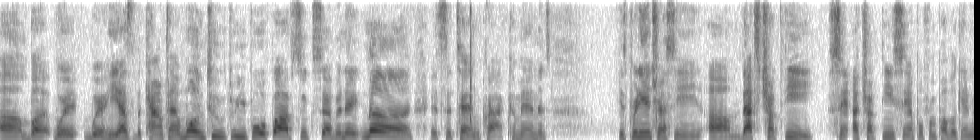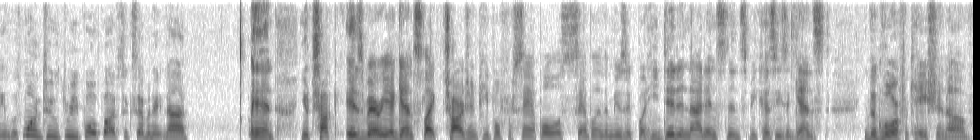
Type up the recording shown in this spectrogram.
Um, but where where he has the countdown one, two, three, four, five, six, seven, eight, nine. It's the ten crack commandments. It's pretty interesting. Um, that's Chuck D. A Chuck D sample from Public Enemy. He goes one, two, three, four, five, six, seven, eight, nine. And you know, Chuck is very against like charging people for samples, sampling the music, but he did in that instance because he's against the glorification of,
